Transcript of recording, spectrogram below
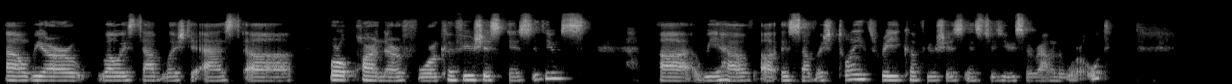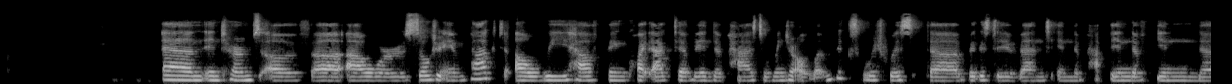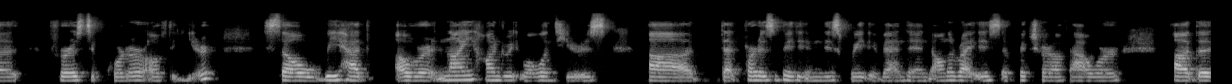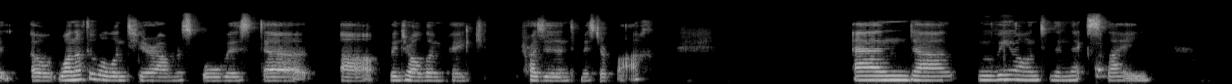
Uh, we are well established as a world partner for Confucius Institutes uh, we have uh, established 23 Confucius Institutes around the world. And in terms of uh, our social impact, uh, we have been quite active in the past Winter Olympics, which was the biggest event in the in the in the first quarter of the year. So we had over 900 volunteers uh, that participated in this great event. And on the right is a picture of our uh, the uh, one of the volunteer our school was the uh, Winter Olympic president, Mr. Bach. And uh, moving on to the next slide.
